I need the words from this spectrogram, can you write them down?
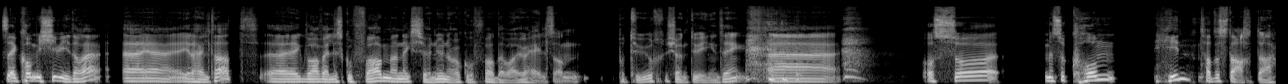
Så jeg kom ikke videre eh, i det hele tatt. Eh, jeg var veldig skuffa, men jeg skjønner jo nå hvorfor. Det var jo helt sånn på tur. Skjønte jo ingenting. Eh, og så Men så kom Hint hadde starta.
